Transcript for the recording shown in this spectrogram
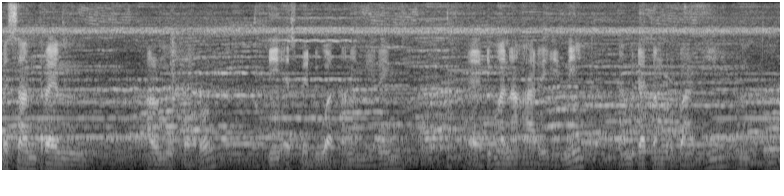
pesantren Al Mukoro di SP2 Tanah Miring. Eh, di mana hari ini kami datang berbagi untuk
